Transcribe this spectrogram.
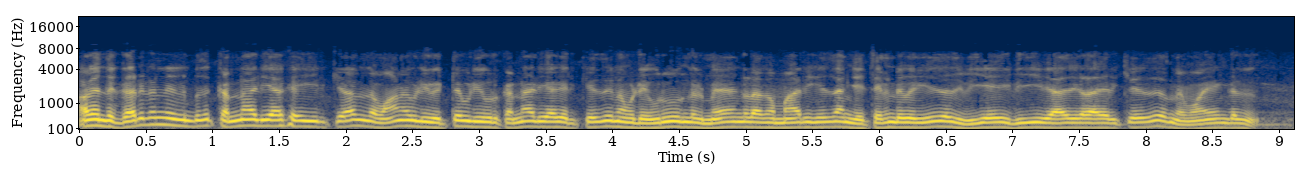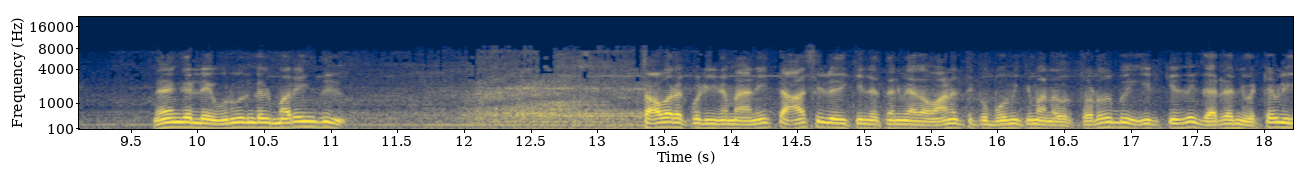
ஆக இந்த கருடன் என்பது கண்ணாடியாக இருக்கிறார். அந்த வானவெளி வெட்டவெளி ஒரு கண்ணாடியாக இருக்கிறது. நம்முடைய உருவங்கள் மேகங்களாக மாறுகிறது. அங்கே திரண்டு வருகிறது. அது விய விதி வியாதிகளாக இருக்கிறது. அந்த மயங்கள் மேகங்களிலே உருவங்கள் மறைந்து தாவரக்கொடி நம்ம அனைத்து ஆசீர்வதிக்கின்ற தன்மையாக வானத்துக்கு பூமிக்குமான ஒரு தொடர்பு இருக்கிறது. கருடன் வெட்டவெளி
